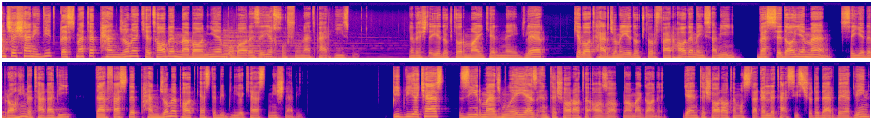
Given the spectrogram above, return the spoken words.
آنچه شنیدید قسمت پنجم کتاب مبانی مبارزه خشونت پرهیز بود. نوشته دکتر مایکل نیگلر که با ترجمه دکتر فرهاد میسمی و صدای من سید ابراهیم تقوی در فصل پنجم پادکست بیبلیوکست میشنوید. بیبلیوکست زیر مجموعه ای از انتشارات آزادنامگانه یا انتشارات مستقل تأسیس شده در برلین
